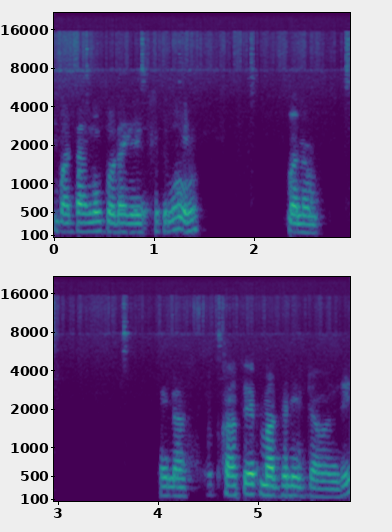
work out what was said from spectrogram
బఠానీ కూడా వేసుకుని మనం ఇలా కాసేపు మగ్గనిద్దామండి.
